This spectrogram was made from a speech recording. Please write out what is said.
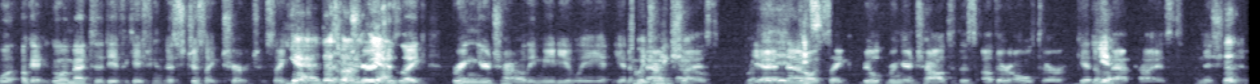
Well, okay, going back to the deification, it's just like church. It's like yeah, that's you know, what I'm. church Yeah, is like bring your child immediately, get To drag show. baptized. Right. Yeah, It- now it's- it's, like build, bring your child to this other altar, get them Yeah. baptized, that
